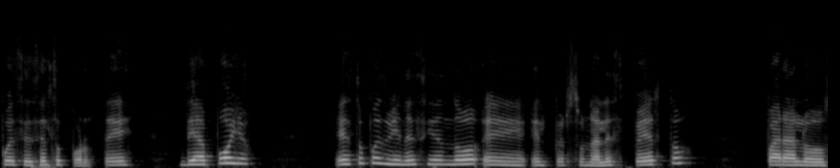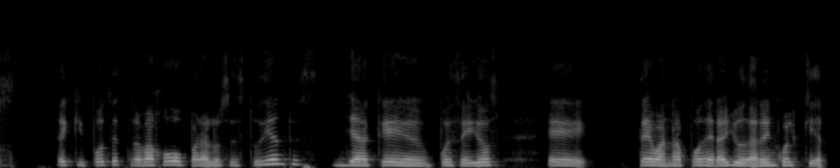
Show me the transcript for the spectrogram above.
pues es el soporte de apoyo. Esto pues viene siendo eh, el personal experto para los equipos de trabajo o para los estudiantes, ya que pues ellos eh, te van a poder ayudar en cualquier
